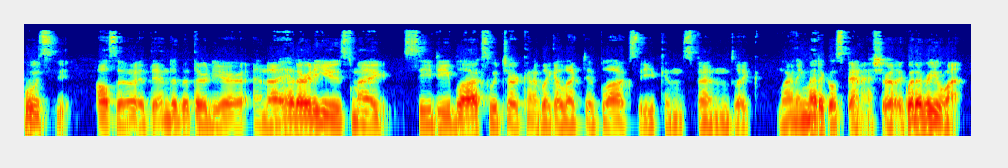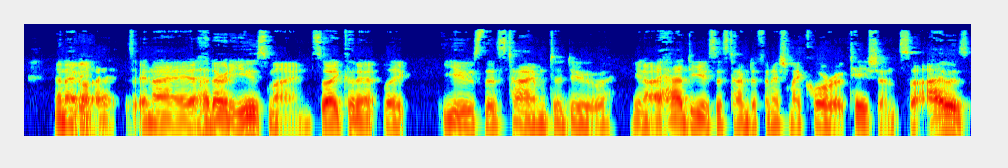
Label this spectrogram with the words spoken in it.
was also at the end of the third year, and I had already used my CD blocks, which are kind of like elective blocks that you can spend like learning medical Spanish or like whatever you want and I, right. I, and I had already used mine, so I couldn't like use this time to do. You know, I had to use this time to finish my core rotation. So I was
